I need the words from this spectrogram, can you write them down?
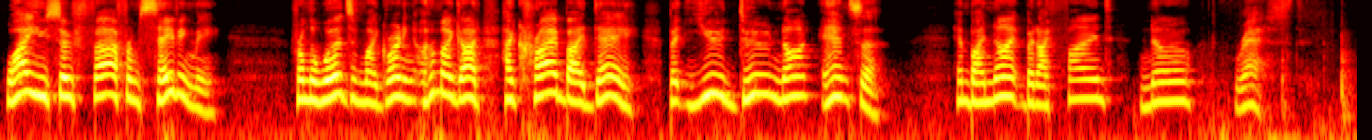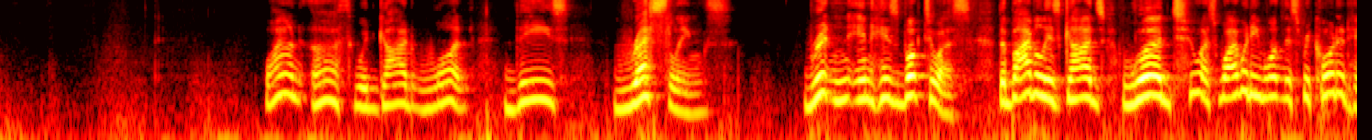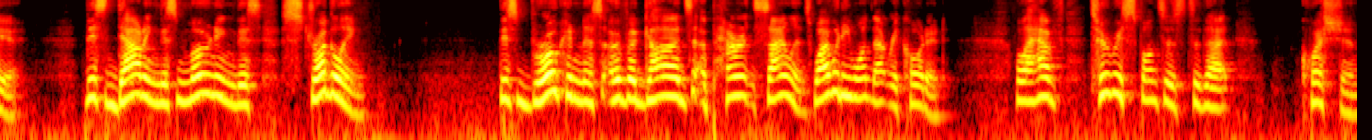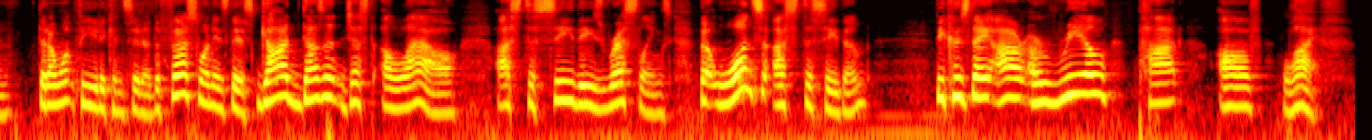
Why are you so far from saving me? From the words of my groaning, oh my God, I cry by day, but you do not answer, and by night, but I find no rest. Why on earth would God want these wrestlings written in His book to us? The Bible is God's word to us. Why would He want this recorded here? This doubting, this moaning, this struggling, this brokenness over God's apparent silence. Why would He want that recorded? Well, I have two responses to that question that I want for you to consider. The first one is this God doesn't just allow us to see these wrestlings, but wants us to see them because they are a real part of life.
